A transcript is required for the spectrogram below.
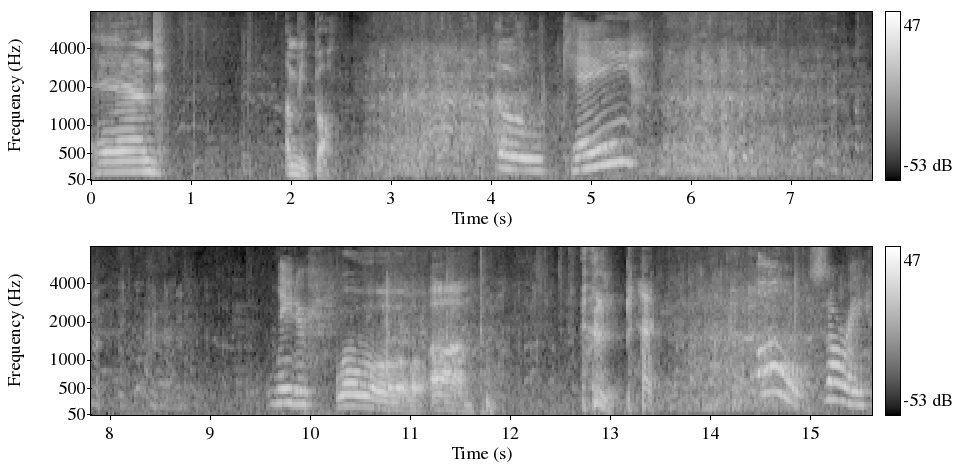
And a meatball. Okay. Later. Whoa, whoa, whoa, whoa, whoa. Um, Oh, sorry.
